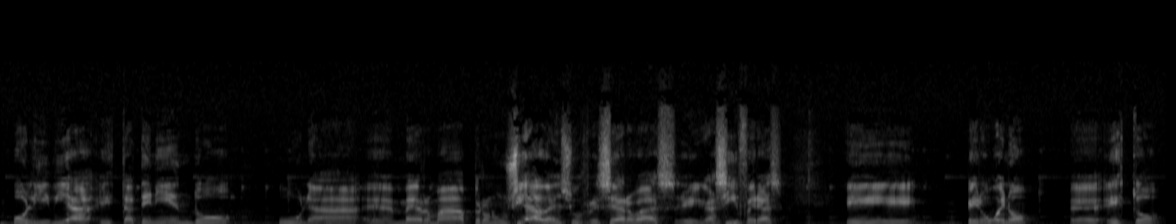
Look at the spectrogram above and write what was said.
Bolivia está teniendo una merma pronunciada en sus reservas gasíferas, pero bueno, eh, esto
